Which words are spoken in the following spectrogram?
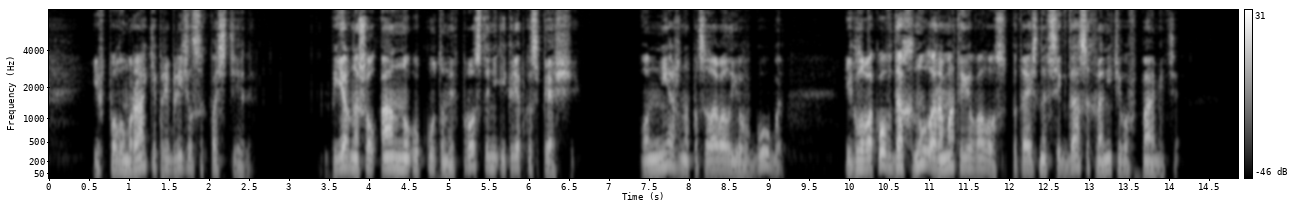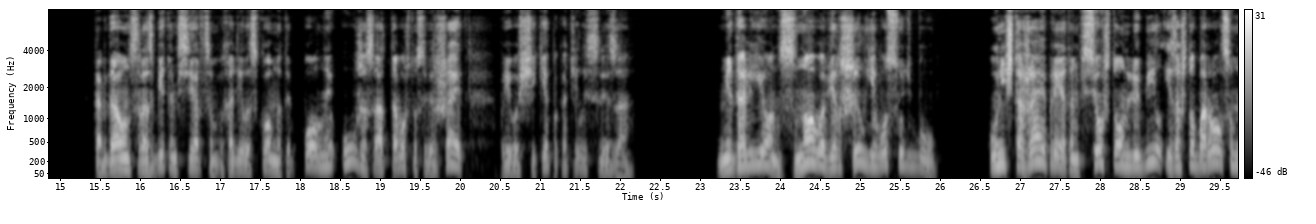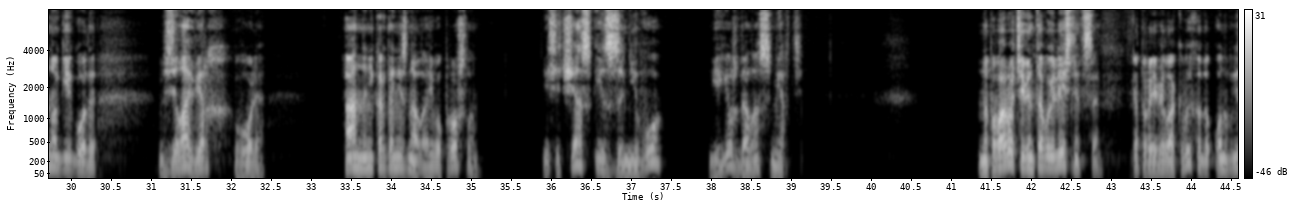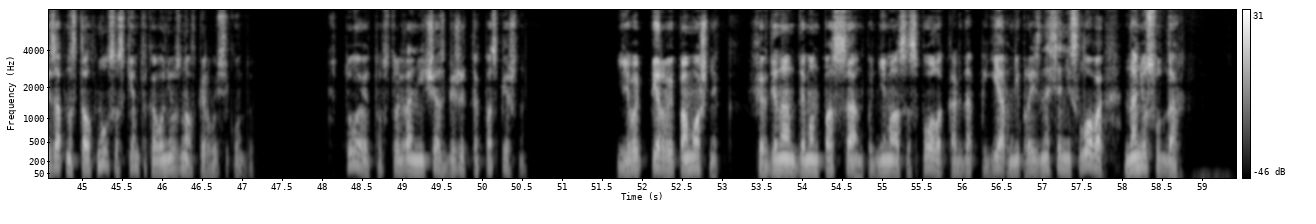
и в полумраке приблизился к постели. Пьер нашел Анну укутанной в простыни и крепко спящей. Он нежно поцеловал ее в губы и глубоко вдохнул аромат ее волос, пытаясь навсегда сохранить его в памяти. Когда он с разбитым сердцем выходил из комнаты, полный ужаса от того, что совершает, по его щеке покатилась слеза. Медальон снова вершил его судьбу, уничтожая при этом все, что он любил и за что боролся многие годы. Взяла верх воля. Анна никогда не знала о его прошлом, и сейчас из-за него ее ждала смерть. На повороте винтовой лестницы, которая вела к выходу, он внезапно столкнулся с кем-то, кого не узнал в первую секунду. Кто это в столь ранний час бежит так поспешно? Его первый помощник, Фердинанд де Монпассан, поднимался с пола, когда Пьер, не произнося ни слова, нанес удар.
